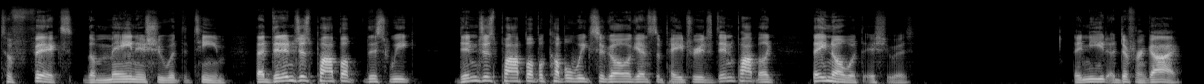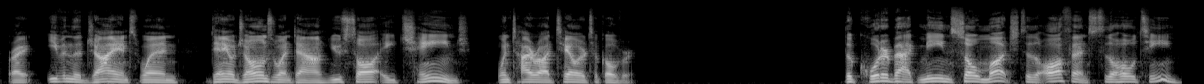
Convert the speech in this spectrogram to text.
to fix the main issue with the team. That didn't just pop up this week, didn't just pop up a couple weeks ago against the Patriots, didn't pop like they know what the issue is. They need a different guy, right? Even the Giants, when Daniel Jones went down, you saw a change when Tyrod Taylor took over. The quarterback means so much to the offense, to the whole team.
